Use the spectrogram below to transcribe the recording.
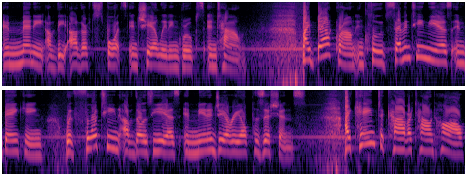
and many of the other sports and cheerleading groups in town. My background includes 17 years in banking with 14 of those years in managerial positions. I came to Carver Town Hall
